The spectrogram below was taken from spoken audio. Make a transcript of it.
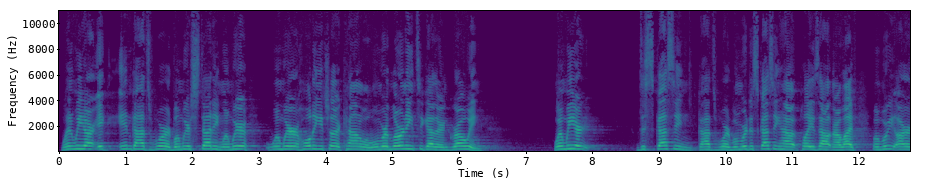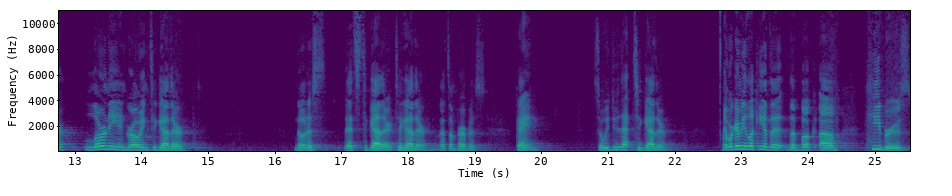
when we are in God's Word, when we're studying, when we're, when we're holding each other accountable, when we're learning together and growing, when we are discussing God's Word, when we're discussing how it plays out in our life, when we are learning and growing together. Notice it's together, together. That's on purpose. Okay? So we do that together. And we're going to be looking at the, the book of Hebrews.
